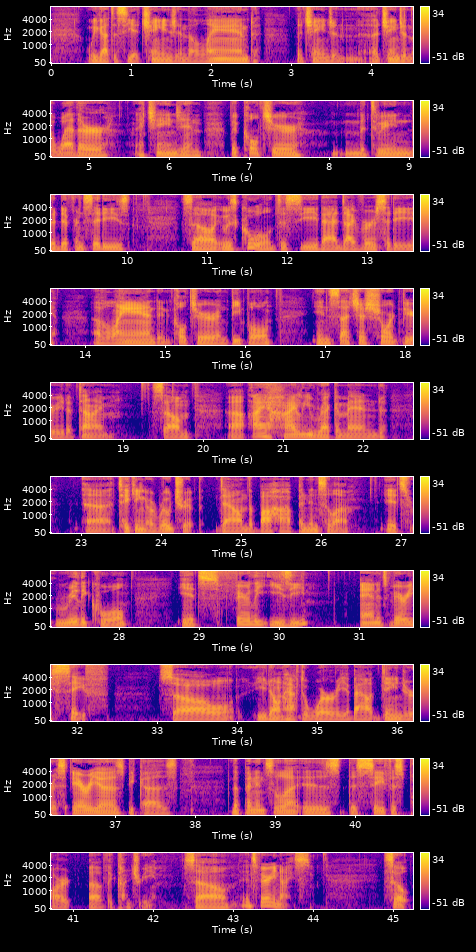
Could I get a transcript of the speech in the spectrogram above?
We got to see a change in the land, the change in a change in the weather, a change in the culture, between the different cities. So it was cool to see that diversity of land and culture and people in such a short period of time. So uh, I highly recommend uh, taking a road trip down the Baja Peninsula. It's really cool, it's fairly easy, and it's very safe. So you don't have to worry about dangerous areas because the peninsula is the safest part of the country. So it's very nice. So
